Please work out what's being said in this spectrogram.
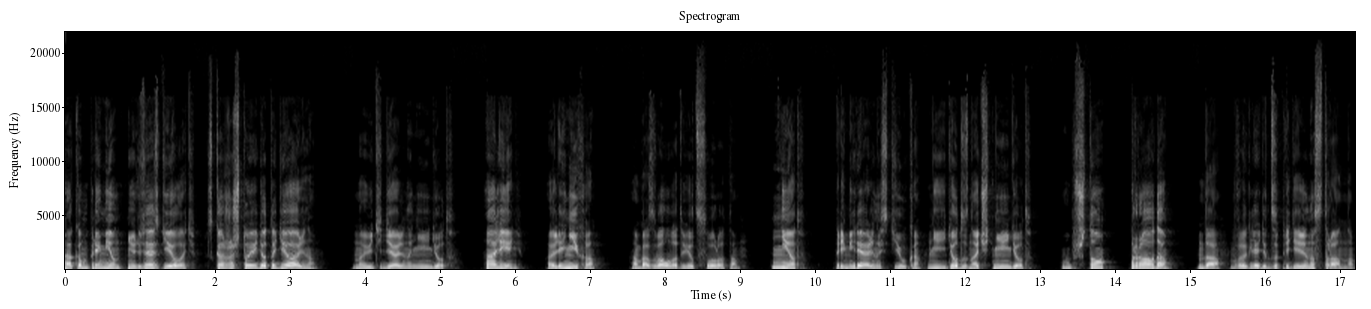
А комплимент нельзя сделать? Скажи, что идет идеально. Но ведь идеально не идет. Олень. Олениха. Обозвал в ответ Сорота. Нет. Прими реальность, Юка. Не идет, значит не идет. Что? Правда? Да, выглядит запредельно странно.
